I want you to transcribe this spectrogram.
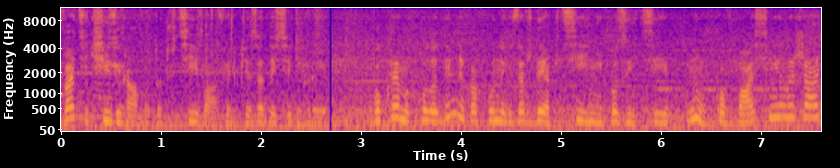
26 грамів тут в цій вафельці за 10 гривень. В окремих холодильниках у них завжди акційні позиції, ну, ковбасні лежать.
